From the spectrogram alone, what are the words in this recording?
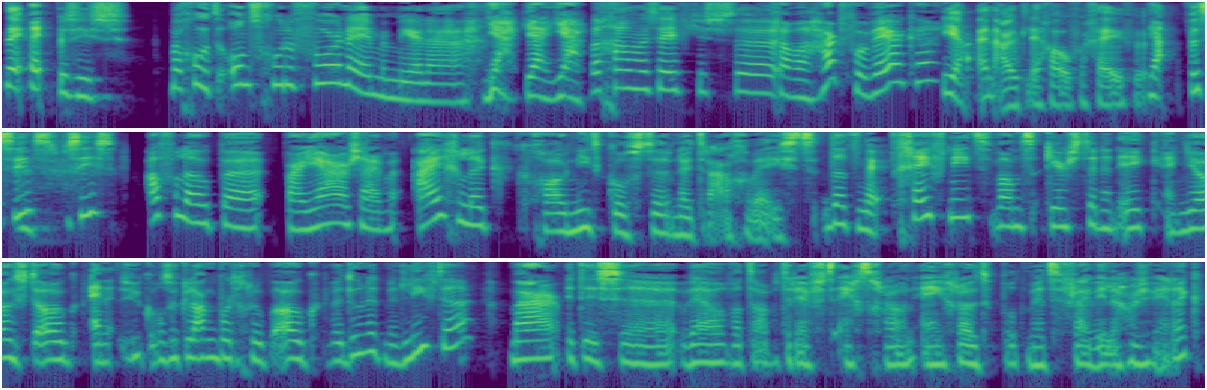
Nee, precies. Maar goed, ons goede voornemen, Mirna. Ja, ja, ja. Daar gaan we eens eventjes uh, Gaan we hard voor werken? ja, een uitleg over geven. Ja, precies, precies. Afgelopen paar jaar zijn we eigenlijk gewoon niet kostenneutraal geweest. Dat Nee. geeft niet, want Kirsten en ik en Joost ook, en natuurlijk onze klankbordgroep ook, we doen het met liefde. Maar het is uh, wel wat dat betreft echt gewoon één grote pot met vrijwilligerswerk.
